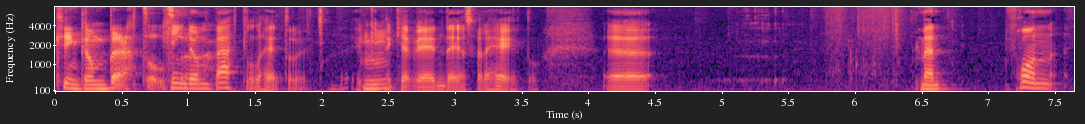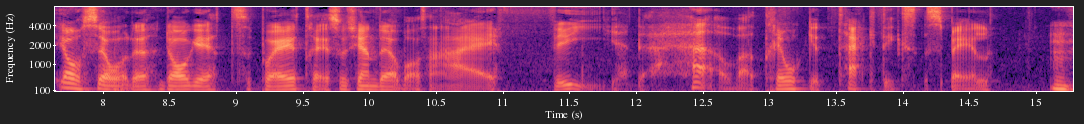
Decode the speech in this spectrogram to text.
Kingdom Battles. Kingdom. Battle heter det. Mm. Jag vet inte ens vad det heter. Eh, men från jag såg det dag ett på E3 så kände jag bara så nej fy, det här var tråkigt Tactics-spel. Mhm.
